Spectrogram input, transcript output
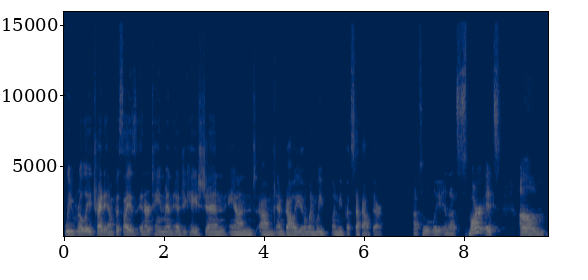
we really try to emphasize entertainment education and um, and value when we when we put stuff out there absolutely and that's smart it's um,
